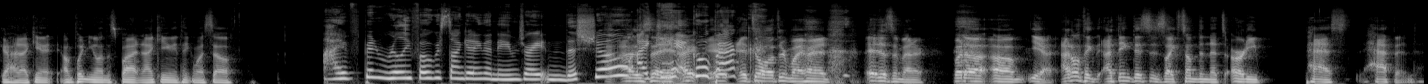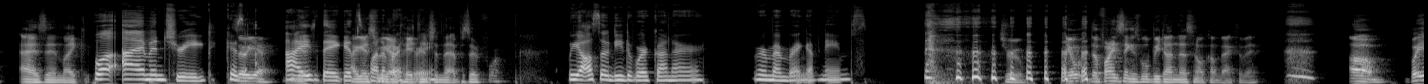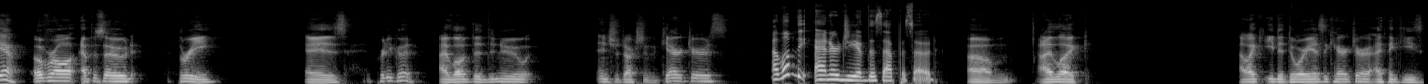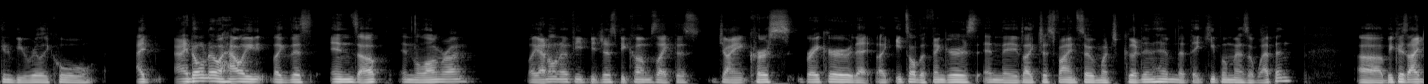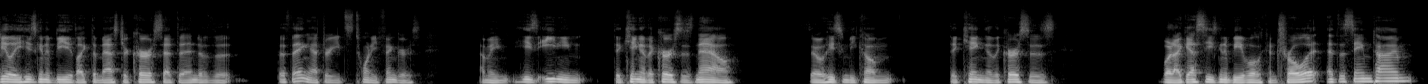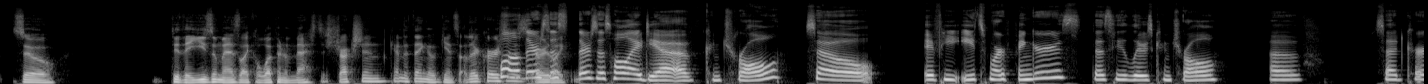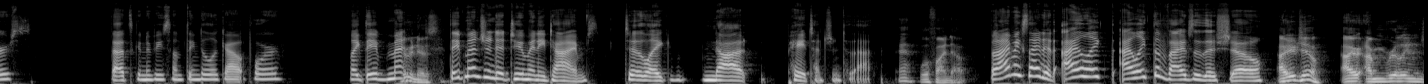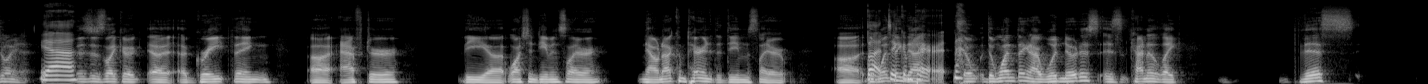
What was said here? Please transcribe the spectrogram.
God, I can't. I'm putting you on the spot, and I can't even think of myself. I've been really focused on getting the names right in this show. I, I, saying, can't go it- back. it's all through my head. It doesn't matter. But uh, um, yeah, I don't think. I think this is like something that's already past happened, as in like. well, I'm intrigued because So yeah, I think it's I guess one we gotta pay three. attention to episode four. We also need to work on our remembering of names. True. It- the funniest thing is we'll be done this and it'll come back to me. Um, but yeah, overall, episode three is pretty good. I love the new introduction to characters. I love the energy of this episode. Um, I like I like Itadori as a character. I think he's gonna be really cool. I I don't know how he like this ends up in the long run. Like I don't know if he just becomes like this giant curse breaker that like eats all the fingers, and they like just find so much good in him that they keep him as a weapon. Uh, because ideally he's gonna be like the master curse at the end of the the thing after he eats twenty fingers. I mean, he's eating the king of the curses now, so he's gonna become the king of the curses but I guess he's going to be able to control it at the same time. So, do they use them as like a weapon of mass destruction kind of thing against other curses? Well, there's Or, this like, there's this whole idea of control. So if he eats more fingers, does he lose control of said curse? That's going to be something to look out for. Like they've men- they've mentioned it too many times to like not pay attention to that. Yeah, we'll find out. But I'm excited. I like I like the vibes of this show. I do too. I, I'm really enjoying it. Yeah. This is like a a, a great thing uh, after the uh, watching Demon Slayer. Now, not comparing it to Demon Slayer. Uh, the But one to thing compare that, it. the, the one thing I would notice is kind of like this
